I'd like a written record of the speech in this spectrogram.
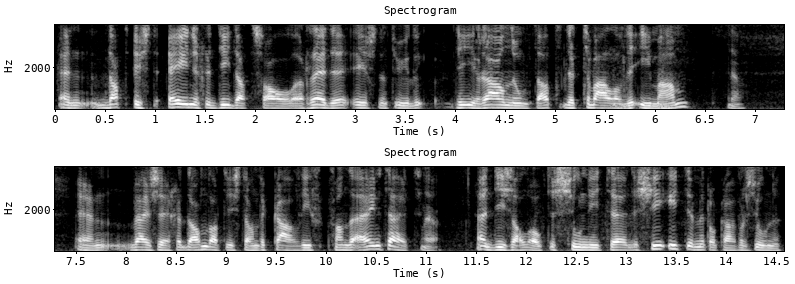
En dat is de enige die dat zal redden, is natuurlijk, de Iran noemt dat, de twaalfde imam. Ja. En wij zeggen dan, dat is dan de kalif van de eindtijd. Ja. En die zal ook de Soenieten en de Shiiten met elkaar verzoenen.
